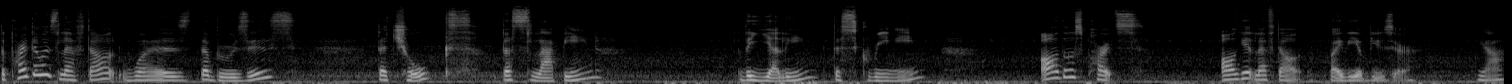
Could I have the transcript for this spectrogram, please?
the part that was left out was the bruises the chokes the slapping the yelling the screaming. All those parts all get left out by the abuser. Yeah?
